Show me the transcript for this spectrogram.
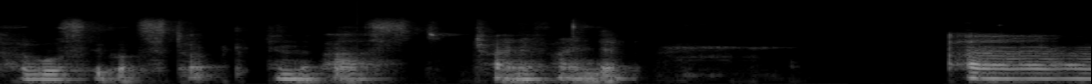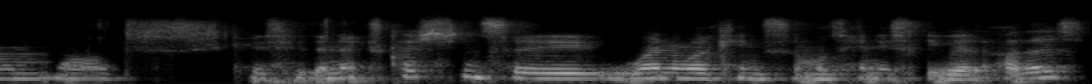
have also got stuck in the past trying to find it. Um, I'll just go through the next question. So when working simultaneously with others,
